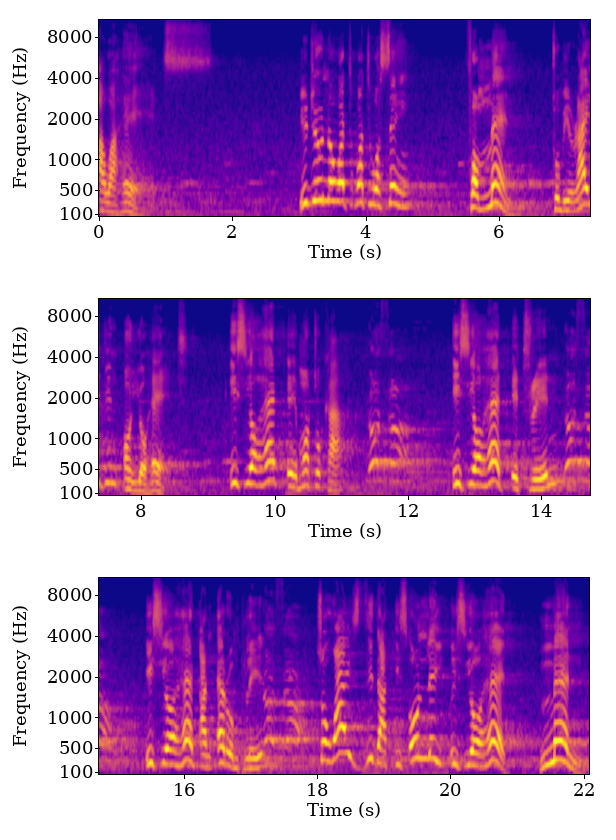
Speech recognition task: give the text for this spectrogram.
our heads. You do know what, what he was saying? For men to be riding on your head. Is your head a motor car? No, sir. Is your head a train? No, sir. Is your head an aeroplane? No, sir. So why is it that it's only is your head men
